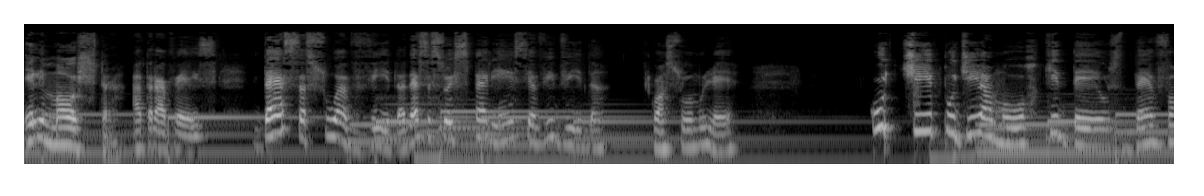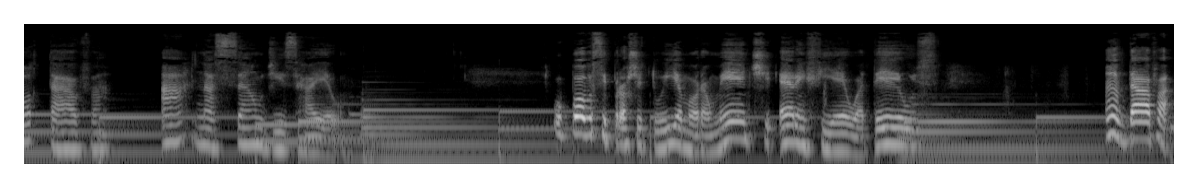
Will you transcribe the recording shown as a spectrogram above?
Ele mostra através dessa sua vida, dessa sua experiência vivida com a sua mulher, o tipo de amor que Deus devotava à nação de Israel. O povo se prostituía moralmente, era infiel a Deus, andava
